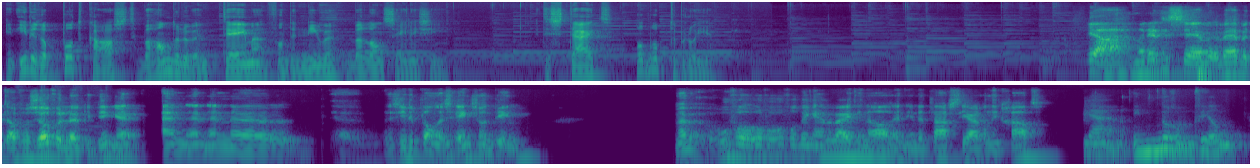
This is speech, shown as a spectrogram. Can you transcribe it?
In iedere podcast behandelen we een thema van de nieuwe balansenergie. Het is tijd om op te bloeien. Ja, maar dit is, uh, we hebben het over zoveel leuke dingen. En, en, en uh, uh, Ziedeplan is één zo'n ding. Maar hoeveel, hoeveel, hoeveel dingen hebben wij het in, al, in, in het laatste jaar al niet gehad? Ja, enorm veel.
